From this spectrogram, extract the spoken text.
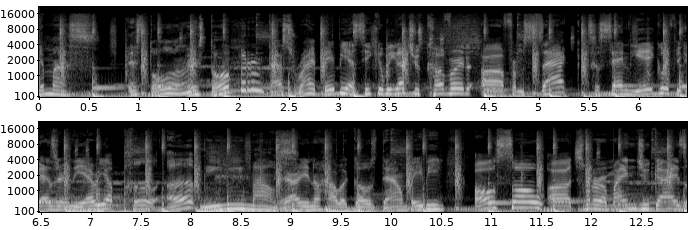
¿qué más? Es todo, ¿no? Es todo, perro. That's right, baby. Así que we got you covered uh, from Sac to San Diego. If you guys are in the area, pull up. Minnie Mouse. You already know how it goes down, baby. Also, uh, just want to remind you guys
